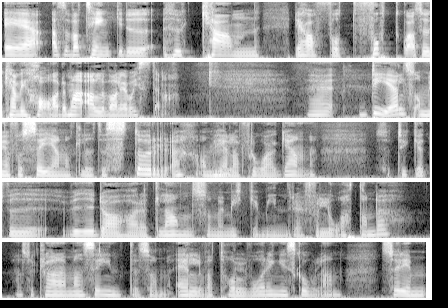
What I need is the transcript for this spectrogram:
Eh, alltså vad tänker du, hur kan det ha fått fortgå? Alltså hur kan vi ha de här allvarliga bristerna? Eh, dels om jag får säga något lite större om Mm. hela frågan så tycker jag att vi, vi idag har ett land som är mycket mindre förlåtande. Alltså klarar man sig inte som 11-12-åring i skolan så är det,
